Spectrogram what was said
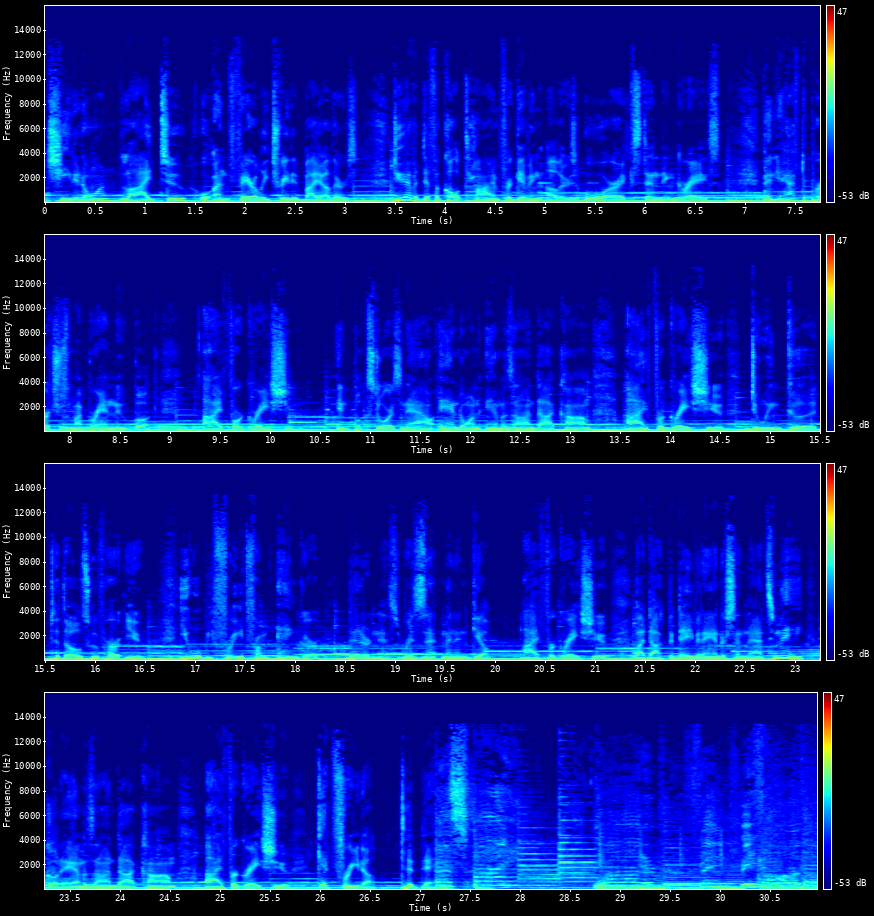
cheated on, lied to, or unfairly treated by others? Do you have a difficult time forgiving others or extending grace? Then you have to purchase my brand new book, I Forgrace You. In bookstores now and on Amazon.com, I Forgrace You, doing good to those who've hurt you. You will be freed from anger, bitterness, resentment, and guilt. I Forgrace You by Dr. David Anderson. That's me. Go to Amazon.com. I Forgrace You. Get freed up today. Waterproofing. Before the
